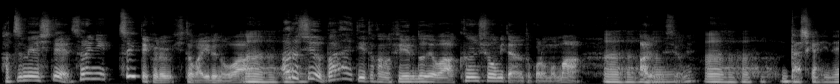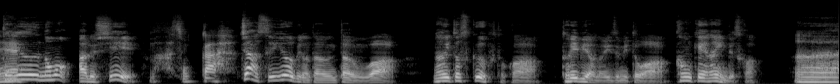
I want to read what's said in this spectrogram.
発明して、それについてくる人がいるのは、うん。ある種バラエティとかのフィールドでは勲章みたいなところもまああるんですよね。確かにあ、ね。っていうのもあるし、まあ、そっか。じゃあ水曜日のダウンタウンは、ナイトスクープとかトリビアの泉とは関係ないん。ですかうん。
